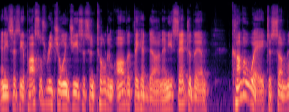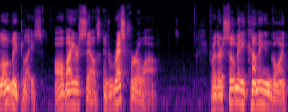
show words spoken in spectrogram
And he says, The apostles rejoined Jesus and told him all that they had done. And he said to them, Come away to some lonely place, all by yourselves, and rest for a while. For there are so many coming and going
